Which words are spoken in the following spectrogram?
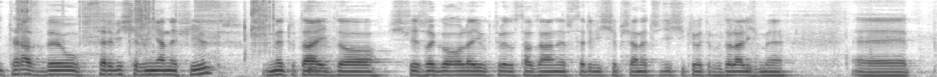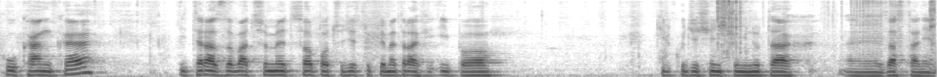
I teraz był w serwisie wymieniany filtr. My tutaj do świeżego oleju, który został zalany w serwisie przejane 30 km dolaliśmy e, płukankę. I teraz zobaczymy co po 30 km i po kilkudziesięciu minutach e, zastaniemy.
